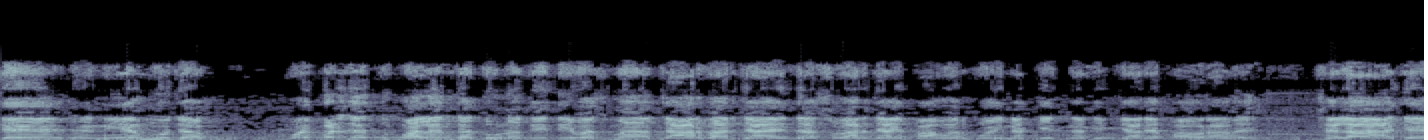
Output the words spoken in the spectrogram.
જે નિયમ મુજબ કોઈ પણ જાતનું પાલન થતું નથી. દિવસમાં ચાર વાર જાય, દસ વાર જાય પાવર કોઈ નક્કી જ નથી ક્યારે પાવર આવે. છેલ્લા આજે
